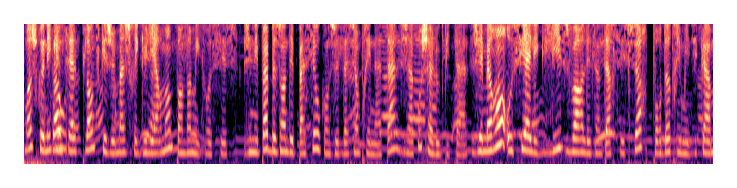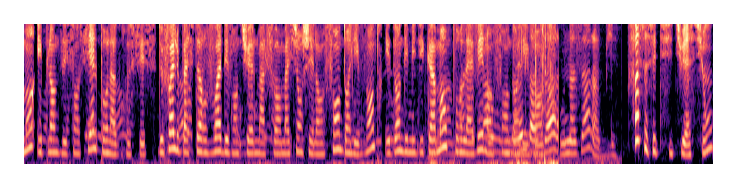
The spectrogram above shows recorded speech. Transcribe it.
Moi, je connais qu'une seule plante que je mâche régulièrement pendant mes grossesses. Je n'ai pas besoin de passer aux consultations prénatales, j'accouche à l'hôpital. Je me rends aussi à l'église voir les intercesseurs pour d'autres médicaments et plantes essentielles pour la grossesse. Deux fois, le pasteur voit d'éventuelles malformations chez l'enfant dans les ventres et donne des médicaments pour laver l'enfant dans les ventres. Face à cette situation,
